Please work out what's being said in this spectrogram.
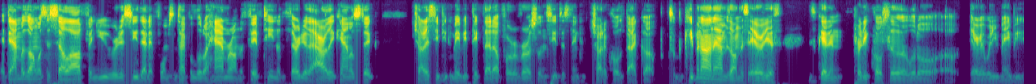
if Amazon was to sell off and you were to see that it forms some type of little hammer on the 15 or the 30 or the hourly candlestick, try to see if you can maybe pick that up for reversal and see if this thing can try to close back up. So keep an eye on Amazon. This area is getting pretty close to a little uh, area where you maybe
